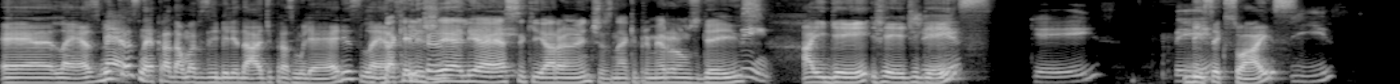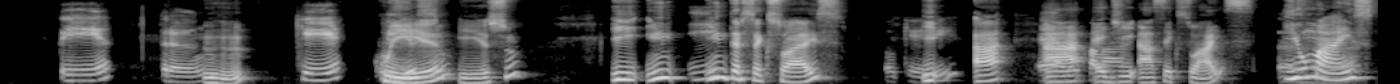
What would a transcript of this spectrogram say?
É, lésbicas, Lésbica. né? Pra dar uma visibilidade pras mulheres. Lésbicas. Daquele GLS que era antes, né? Que primeiro eram os gays. sim, Aí gay, G de G. gays. gays, B, Bissexuais. bis, T, trans, Uhum. Q, Queer, isso. E, in- E- intersexuais. ok. E A. É, A é de assexuais. E o mais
